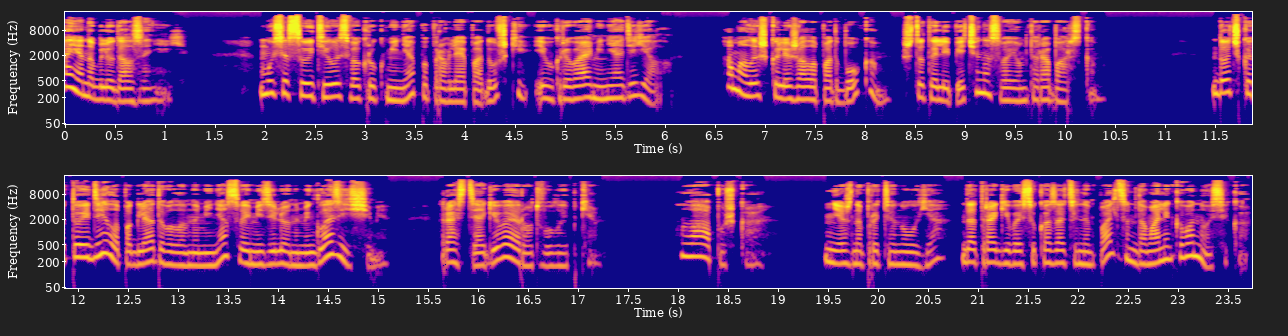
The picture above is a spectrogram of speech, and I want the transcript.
а я наблюдал за ней. Муся суетилась вокруг меня, поправляя подушки и укрывая меня одеялом. А малышка лежала под боком, что-то лепеча на своем тарабарском. Дочка то и дело поглядывала на меня своими зелеными глазищами, растягивая рот в улыбке. «Лапушка», — нежно протянул я, дотрагиваясь указательным пальцем до маленького носика.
